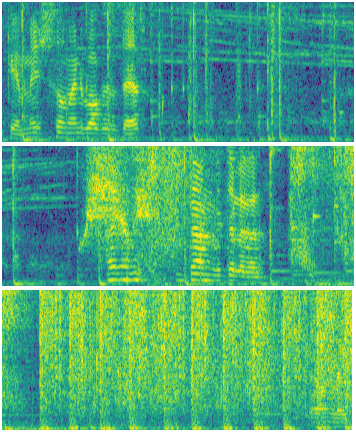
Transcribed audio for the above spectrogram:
Okay, missed so many boxes there. Finally, done with the level. around like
